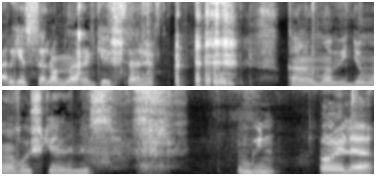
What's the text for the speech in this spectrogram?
Herkese selamlar arkadaşlar. Kanalıma videoma hoş geldiniz. Bugün öyle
